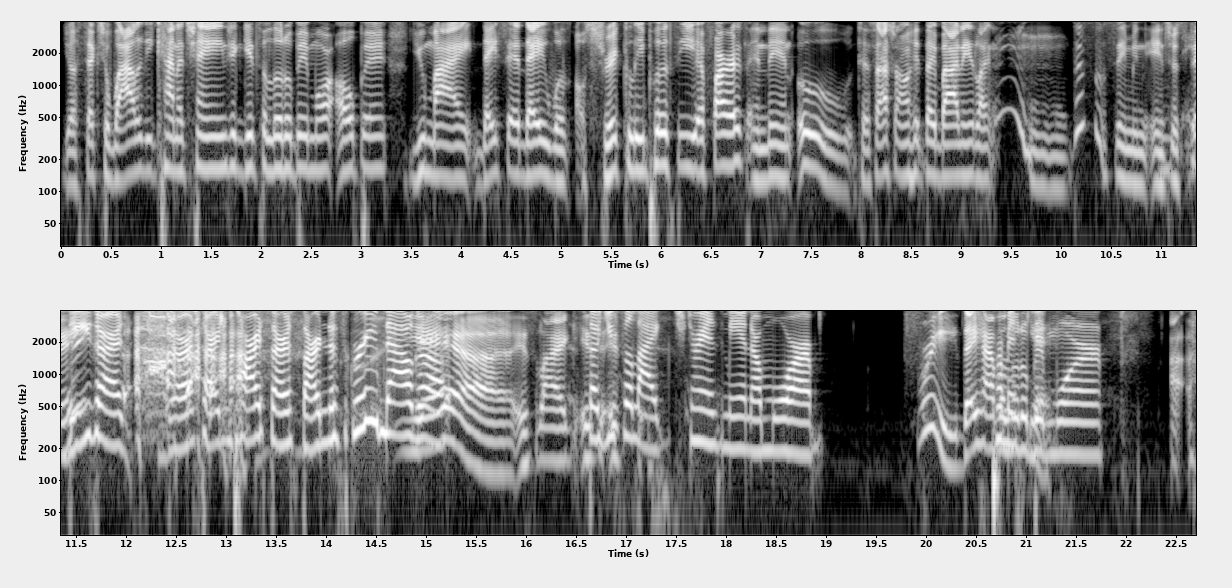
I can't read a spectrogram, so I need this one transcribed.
Your sexuality kind of change and gets a little bit more open. You might they said they was strictly pussy at first, and then ooh, testosterone hit their body like, hmm, this is seeming interesting. These are there are certain parts that are starting to scream now, girl. yeah, it's like So you it's feel like trans men are more free. They have a little bit more. I,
